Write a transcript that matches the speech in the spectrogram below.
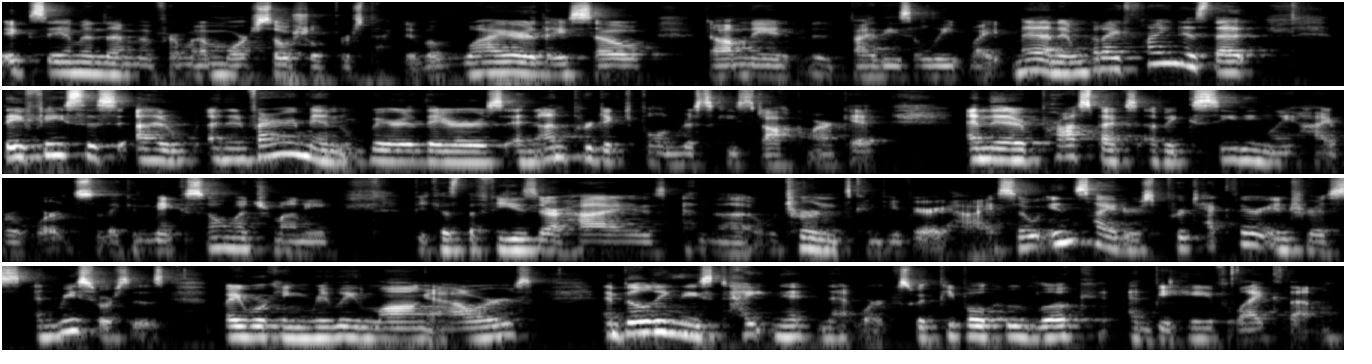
examine them from a more social perspective of why are they so dominated by these elite white men. And what I find is that they face this uh, an environment where there's an unpredictable and risky stock market and their prospects of exceedingly high rewards. So they can make so much money because the fees are high and the returns can be very high. So insiders protect their interests and resources by working really long hours and building these tight knit networks with people who look and behave like them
